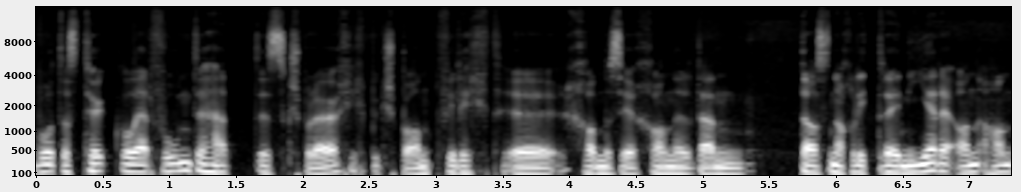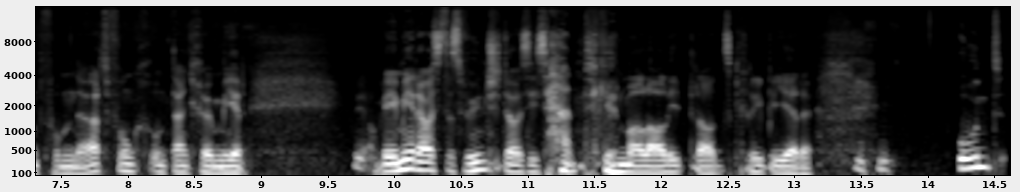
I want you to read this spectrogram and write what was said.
wo das Töckel erfunden hat, das Gespräch. Ich bin gespannt, vielleicht äh, kann, er, kann er dann das noch ein bisschen trainieren anhand vom Nerdfunk und dann können wir, ja. wie wir uns das wünschen, unsere Sendungen mal alle transkribieren. und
